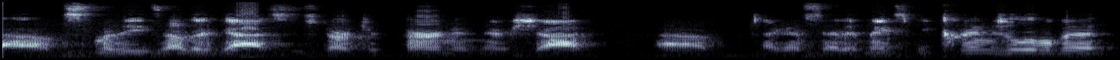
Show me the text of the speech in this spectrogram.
um, some of these other guys who start to turn in their shot. Like I said, it makes me cringe a little bit,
